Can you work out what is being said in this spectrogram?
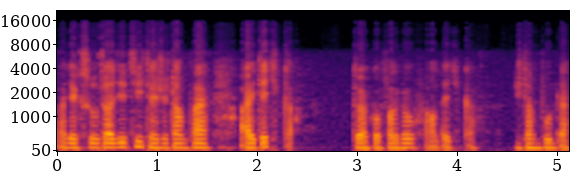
na těch souřadnicích, takže tam bude i teďka. To jako fakt doufám teďka, že tam bude.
